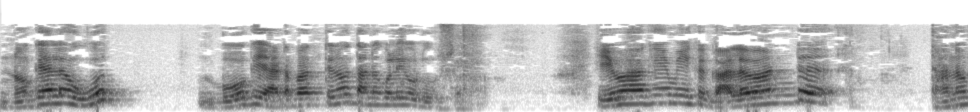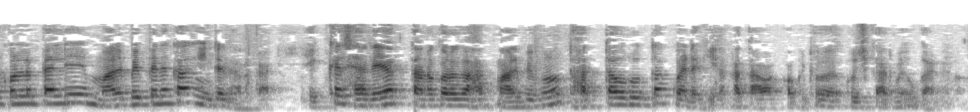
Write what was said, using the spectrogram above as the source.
නොගැලවුවොත් භෝගේ යටපත් වෙනවා තනකොළේ උඩ උස්සනවා. ඒ වගේම මේක ගලවන්න තනකොළ පැලේ මල් පෙපෙනකන් ඉඳ නරකයි. එක සැරයක් තනකොළ ගහක් මල් පෙපුණොත් හත් අවුරුද්දක් වැඩ කියලා කතාවක් අපිට කෘෂිකර්මයේ උගන්වනවා.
